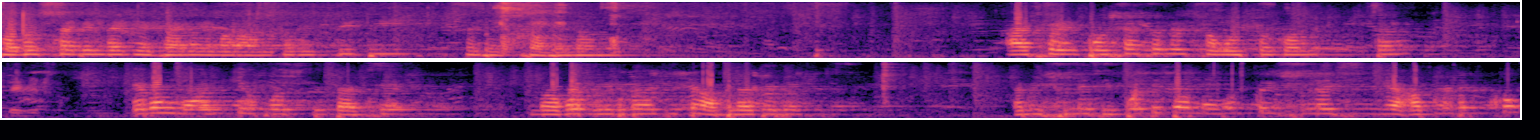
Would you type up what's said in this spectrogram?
সদস্যবৃন্দকে জানাই আমার আন্তরিক প্রীতি প্রশাসনের সমস্ত কর্মকর্তা এবং মঞ্চে উপস্থিত আছে নবনির্বাচিত আপনাদের। আমি শুনেছি প্রতিটা মুহূর্তে শুনেছি যে আপনাদের খুব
